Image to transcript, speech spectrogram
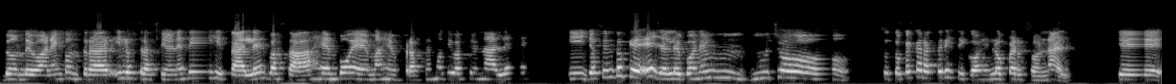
donde van a encontrar ilustraciones digitales basadas en poemas, en frases motivacionales, y yo siento que ella le pone mucho, su toque característico es lo personal que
